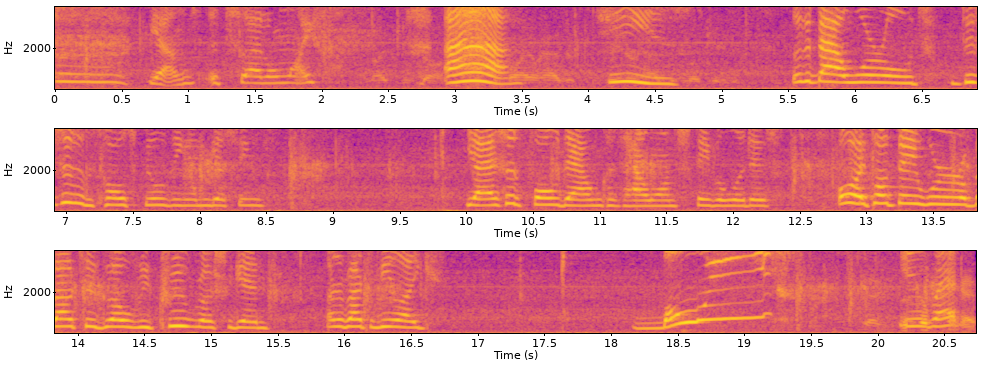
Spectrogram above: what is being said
yeah, it's sad on life. Ah, jeez. Look at that world. This is the tallest building, I'm guessing. Yeah, I said fall down because how unstable it is. Oh, I thought they were about to go recruit rush again. I was about to be like, Boy, you better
